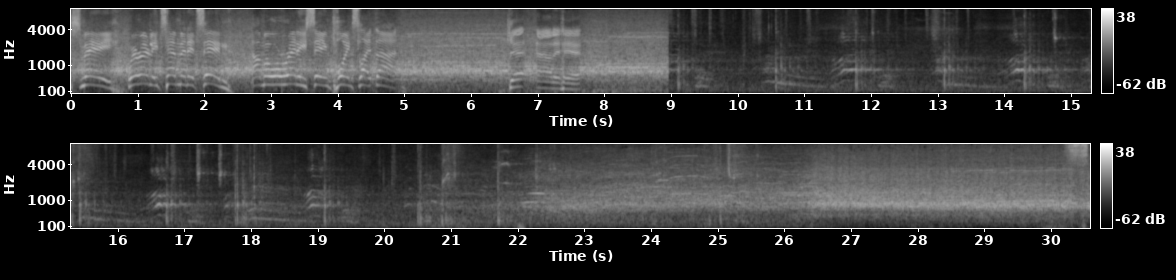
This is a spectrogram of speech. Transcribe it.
Goodness me! We're only 10 minutes in and we're already seeing points like that. Get out of here.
